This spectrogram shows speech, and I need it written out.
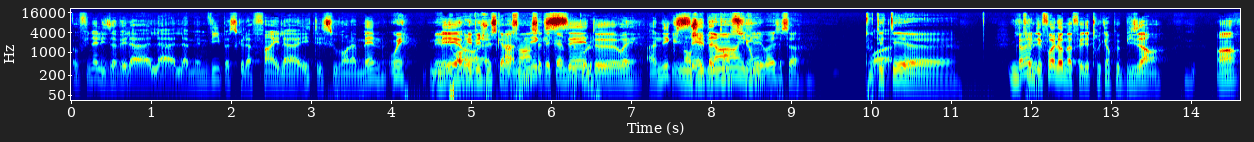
Au final, ils avaient la, la, la même vie parce que la fin elle a été souvent la même. Oui, mais, pour arriver jusqu'à la fin, c'était quand même plus excès cool. De, ouais, un Ils excès mangeaient bien, ils d'attention. faisaient- ouais, c'est ça. Tout Ouais. était. Quand nickel. même, des fois, l'homme a fait des trucs un peu bizarres. hein. Hein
